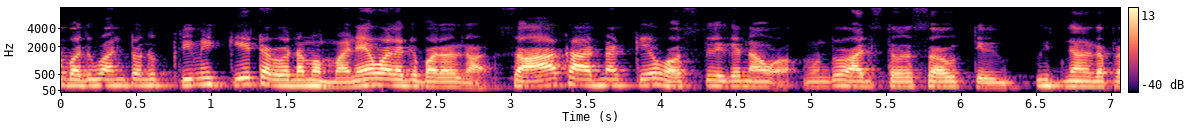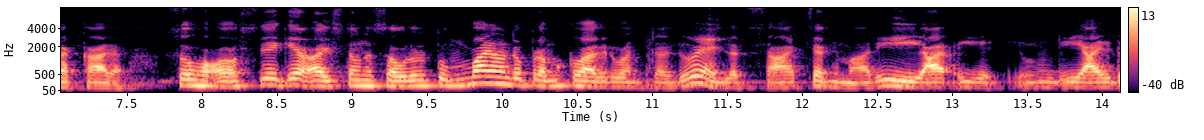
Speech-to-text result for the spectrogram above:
ಬರುವಂಥ ಒಂದು ಕ್ರಿಮಿ ಕೀಟಗಳು ನಮ್ಮ ಮನೆ ಒಳಗೆ ಬರಲ್ಲ. ಸೊ, ಆ ಕಾರಣಕ್ಕೆ ಹೊಸಲಿಗೆ ನಾವು ಒಂದು ಅರಿಶಿನವನ್ನು ಸವರ್ತೀವಿ ವಿಜ್ಞಾನದ ಪ್ರಕಾರ. ಸೊ ಹೊಸಲಿಗೆ ಅರಿಶಿನವನ್ನು ಸವರೋದು ತುಂಬಾ ಒಂದು ಪ್ರಮುಖವಾಗಿರುವಂಥದ್ದು ಎಲ್ಲರೂ ಸಹ ಆಚರಣೆ ಮಾಡಿ ಈ ಆಯುಧ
